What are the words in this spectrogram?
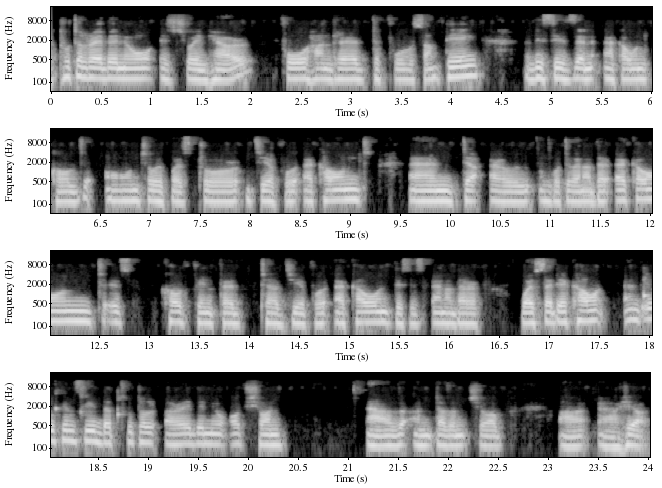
total revenue is showing here 400 for something. This is an account called on Shopify Store GA4 account. And uh, I'll go to another account. It's called FinFed uh, GA4 account. This is another website account. And you can see the total revenue option uh, doesn't show up uh, uh, here.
